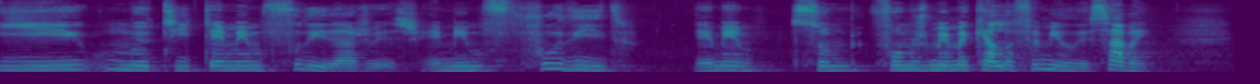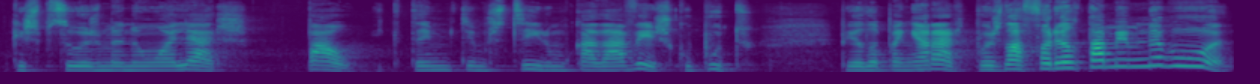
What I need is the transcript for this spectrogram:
e o meu tito é mesmo fodido às vezes, é mesmo fodido, é mesmo, somos, fomos mesmo aquela família, sabem? Que as pessoas mandam olhares, pau, e que tem, temos de sair um bocado à vez com o puto, para ele apanhar ar, depois lá fora ele está mesmo na boa,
